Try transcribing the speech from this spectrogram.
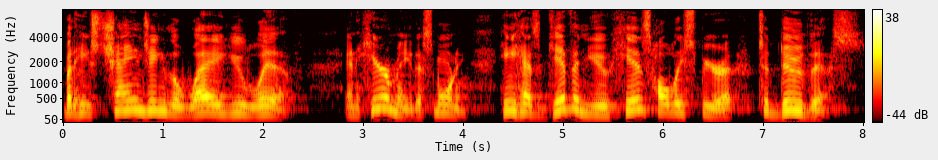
but He's changing the way you live. And hear me this morning. He has given you His Holy Spirit to do this.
